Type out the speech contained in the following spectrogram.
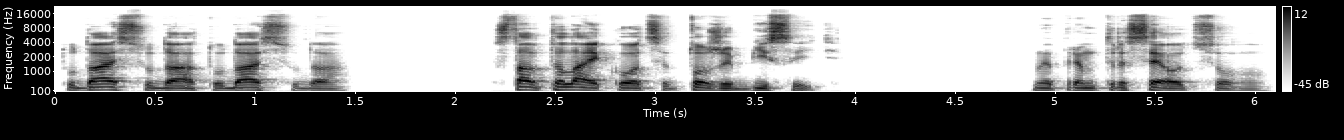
туди-сюди, туди-сюди. Ставте лайк, оце теж бісить. Мене прям трясе від цього.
